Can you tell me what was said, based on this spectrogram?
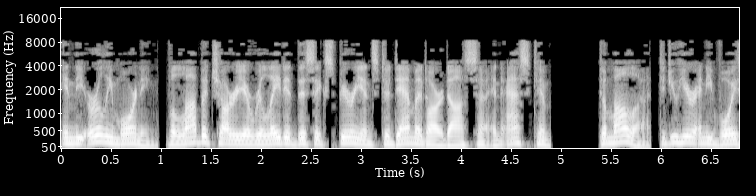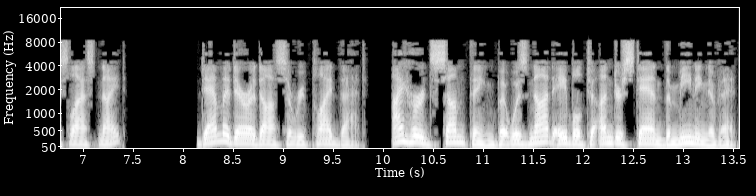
In the early morning, Vallabhacharya related this experience to Damodardasa and asked him, Damala, did you hear any voice last night? Damodaradasa replied that, I heard something but was not able to understand the meaning of it.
